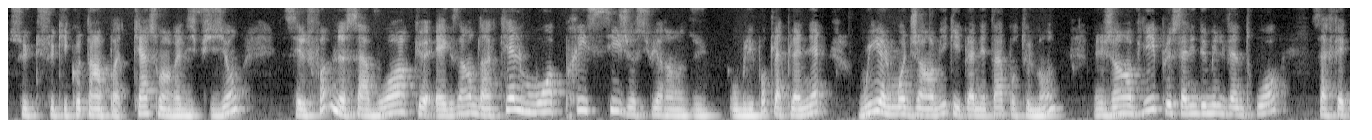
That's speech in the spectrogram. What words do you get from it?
ceux, qui écoutent en podcast ou en rediffusion, c'est le fun de savoir que, exemple, dans quel mois précis je suis rendu? N'oubliez pas que la planète, oui, il y a le mois de janvier qui est planétaire pour tout le monde, mais janvier plus l'année 2023, ça fait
